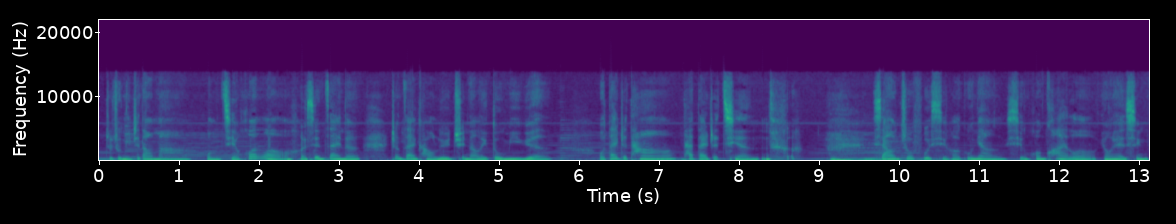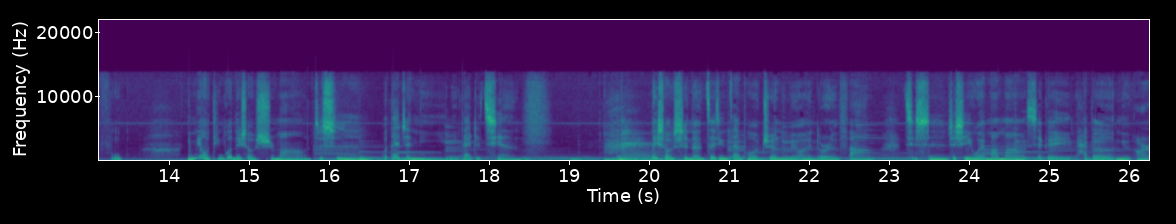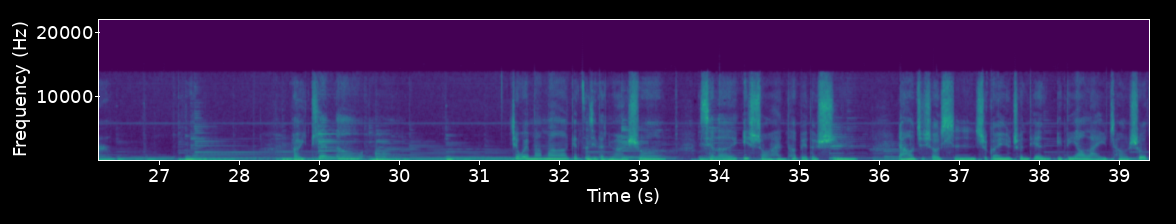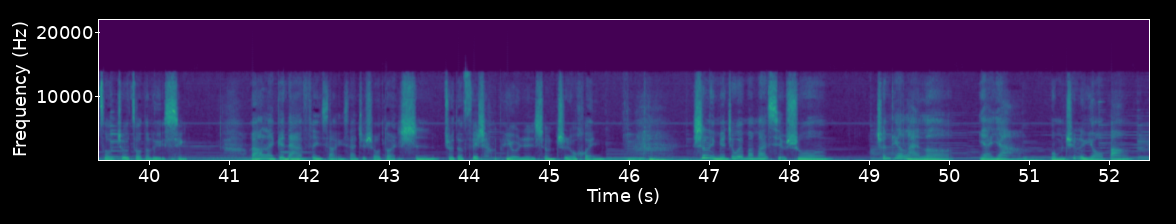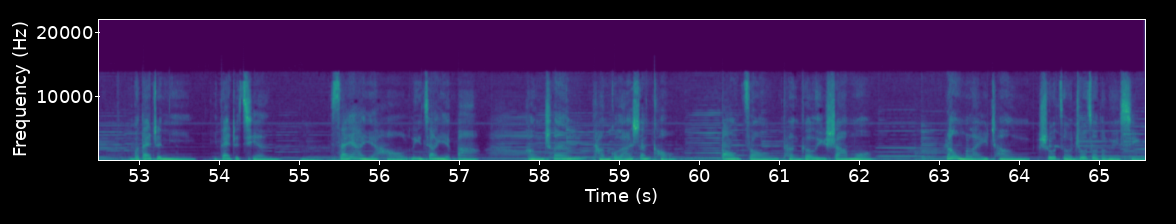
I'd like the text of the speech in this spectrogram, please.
猪猪，你知道吗？我们结婚了，现在呢，正在考虑去哪里度蜜月。我带着他，他带着钱。想要祝福喜和姑娘新婚快乐，永远幸福。你们有听过那首诗吗？就是我带着你，你带着钱。那首诗呢，最近在朋友圈里面有很多人发。”其实这是一位妈妈写给她的女儿。有一天呢，嗯，这位妈妈跟自己的女儿说，写了一首很特别的诗，后这首诗是关于春天一定要来一场说走就走的旅行。我要来跟大家分享一下这首短诗，觉得非常的有人生智慧。诗里面这位妈妈写说：“春天来了，亚亚，我们去旅游吧。”我带着你，你带着钱，三亚也好，丽江也罢，横穿唐古拉山口，暴走腾格里沙漠，让我们来一场说走就走的旅行。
